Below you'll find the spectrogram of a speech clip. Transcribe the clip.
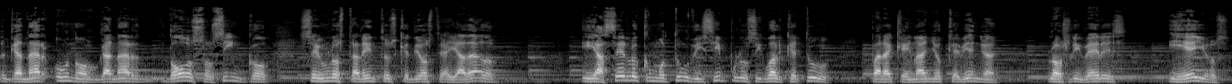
ganar uno, ganar dos o cinco, según los talentos que Dios te haya dado, y hacerlo como tú, discípulos igual que tú, para que el año que venga los liberes y ellos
